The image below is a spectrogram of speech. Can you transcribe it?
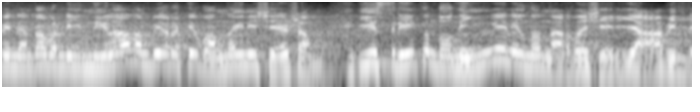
പിന്നെ എന്താ പറയുക ഈ നിള നമ്പ്യാറൊക്കെ വന്നതിന് ശേഷം ഈ സ്ത്രീക്കും തോന്നി ഇങ്ങനെയൊന്നും നടന്നത് ശരിയാവില്ല.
